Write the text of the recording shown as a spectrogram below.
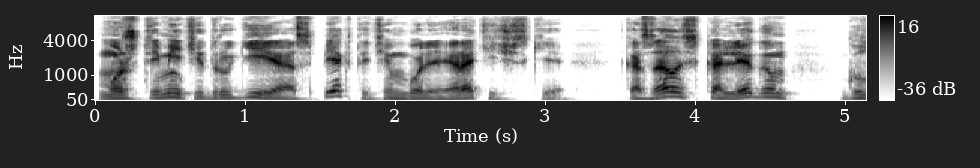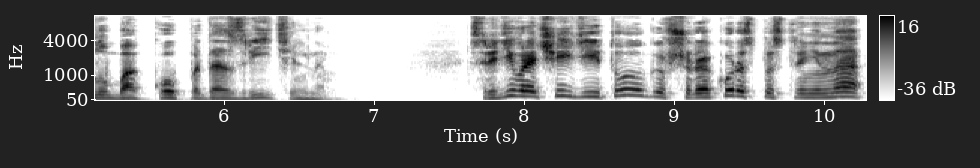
может иметь и другие аспекты, тем более эротические, казалось коллегам глубоко подозрительным. Среди врачей-диетологов широко распространена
